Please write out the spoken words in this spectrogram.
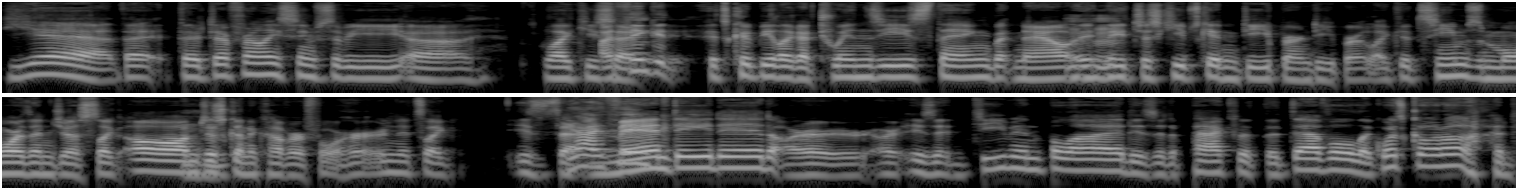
Yeah, that there definitely seems to be, uh, like you said, I think it, it could be like a twinsies thing, but now mm-hmm. it, it, just keeps getting deeper and deeper. Like it seems more than just like, oh, I'm mm-hmm. just going to cover for her, and it's like, is that yeah, mandated, think... or, or is it demon blood? Is it a pact with the devil? Like, what's going on?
